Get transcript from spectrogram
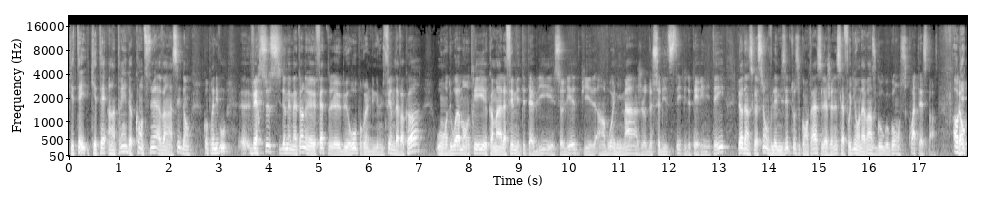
qu'ils étaient, qu'ils étaient en train de continuer à avancer. Donc, comprenez-vous, versus si demain matin on avait fait le bureau pour une, une firme d'avocats, où on doit montrer comment la firme est établie et solide, puis envoie une image de solidité puis de pérennité. Là, dans ce cas-ci, on voulait miser plutôt sur le contraire, c'est la jeunesse, la folie, on avance, go, go, go, on squatte l'espace. Donc,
